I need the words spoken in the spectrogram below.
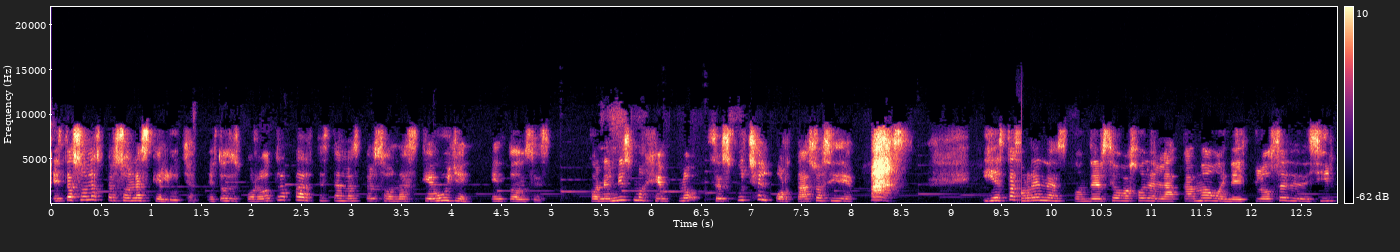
estas son las personas que luchan. Entonces, por otra parte están las personas que huyen. Entonces, con el mismo ejemplo, se escucha el portazo así de paz. Y estas corren a esconderse abajo de la cama o en el closet de decir,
